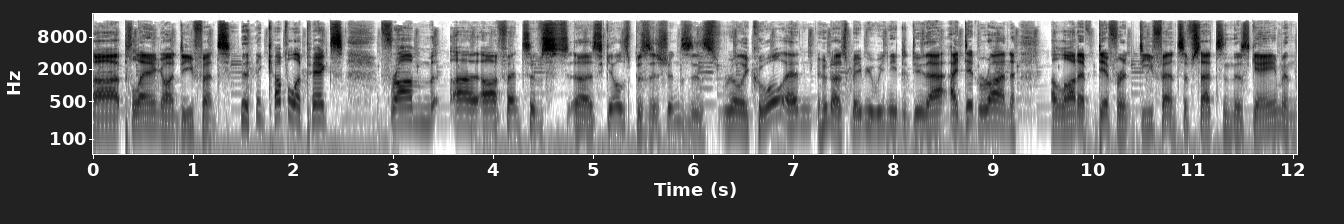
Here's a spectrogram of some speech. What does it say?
uh, playing on defense. a couple of picks from uh, offensive uh, skills positions is really cool, and who knows, maybe we need to do that. I did run a lot of different defensive sets in this game, and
